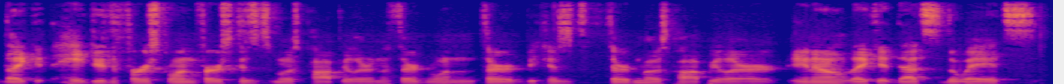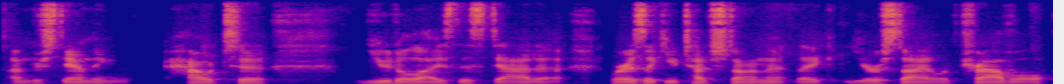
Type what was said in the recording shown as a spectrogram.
like, hey, do the first one first because it's the most popular, and the third one third because it's the third most popular. You know, like it, that's the way it's understanding how to utilize this data. Whereas, like you touched on it, like your style of travel,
